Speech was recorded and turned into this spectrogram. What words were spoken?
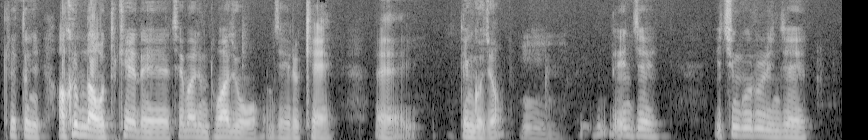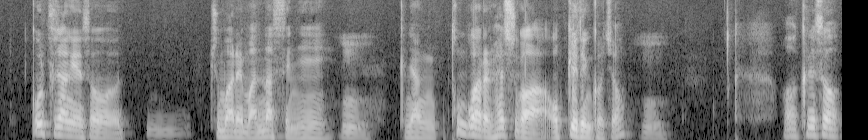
그랬더니 아 그럼 나 어떻게 해야 돼? 제발 좀 도와줘. 이제 이렇게 에, 된 거죠. 음. 근데 이제 이 친구를 이제 골프장에서 주말에 만났으니 음. 그냥 통과를 할 수가 없게 된 거죠. 음. 어, 그래서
